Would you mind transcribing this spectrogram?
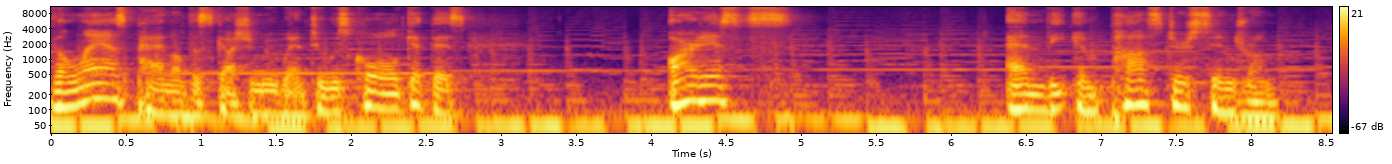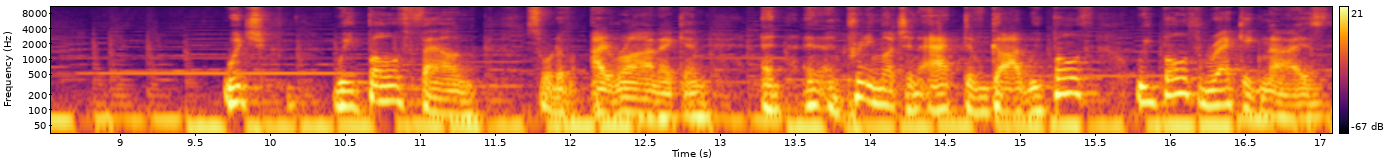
the last panel discussion we went to was called, get this, Artists and the Imposter Syndrome, which we both found sort of ironic and and, and, pretty much an act of God. We both we both recognized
